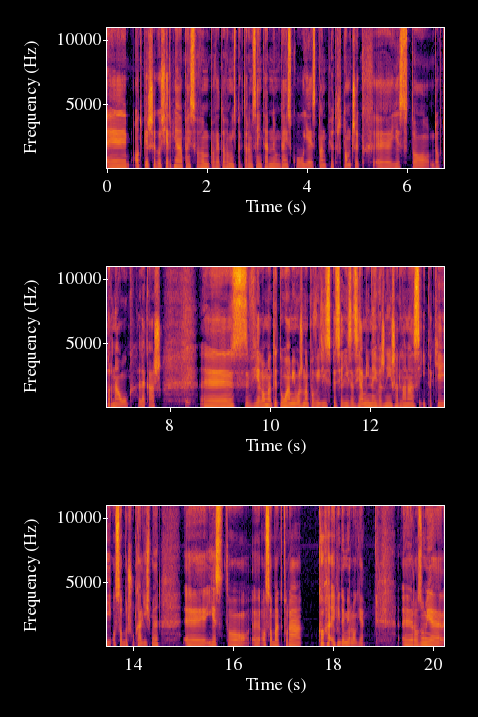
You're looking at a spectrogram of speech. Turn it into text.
Y, Od 1 sierpnia Państwowym Powiatowym Inspektorem Sanitarnym w Gdańsku jest pan Piotr Tomczyk. Y, Jest to doktor nauk, lekarz y, z wieloma tytułami, można powiedzieć, specjalizacjami. Najważniejsza dla nas i takiej osoby szukaliśmy. Jest to osoba, która kocha epidemiologię. Rozumie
